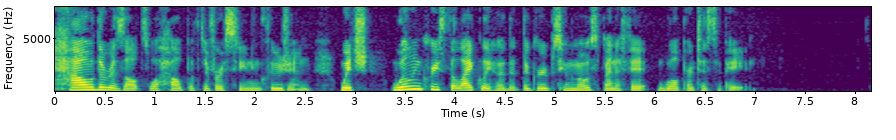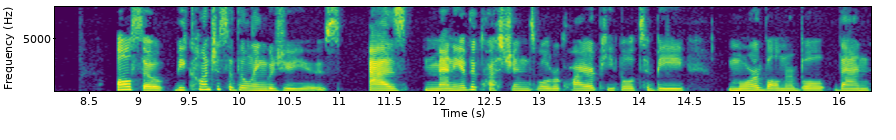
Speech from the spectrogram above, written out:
how the results will help with diversity and inclusion, which will increase the likelihood that the groups who most benefit will participate. Also, be conscious of the language you use, as many of the questions will require people to be more vulnerable than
